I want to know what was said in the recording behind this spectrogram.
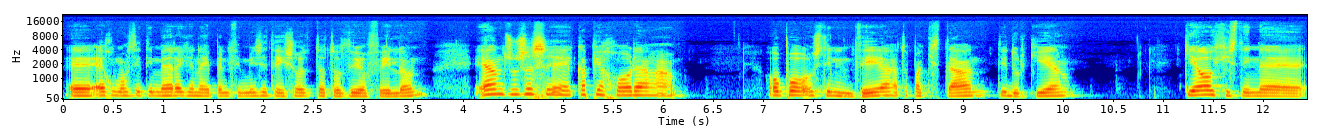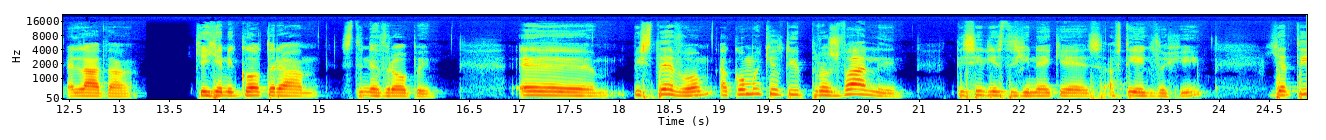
ε, έχουμε αυτή τη μέρα για να υπενθυμίζεται η ισότητα των δύο φύλων, εάν ζούσα σε κάποια χώρα όπως την Ινδία, το Πακιστάν, την Τουρκία και όχι στην ε, Ελλάδα και γενικότερα στην Ευρώπη. Ε, πιστεύω ακόμα και ότι προσβάλλει τις ίδιες τις γυναίκες αυτή η εκδοχή γιατί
